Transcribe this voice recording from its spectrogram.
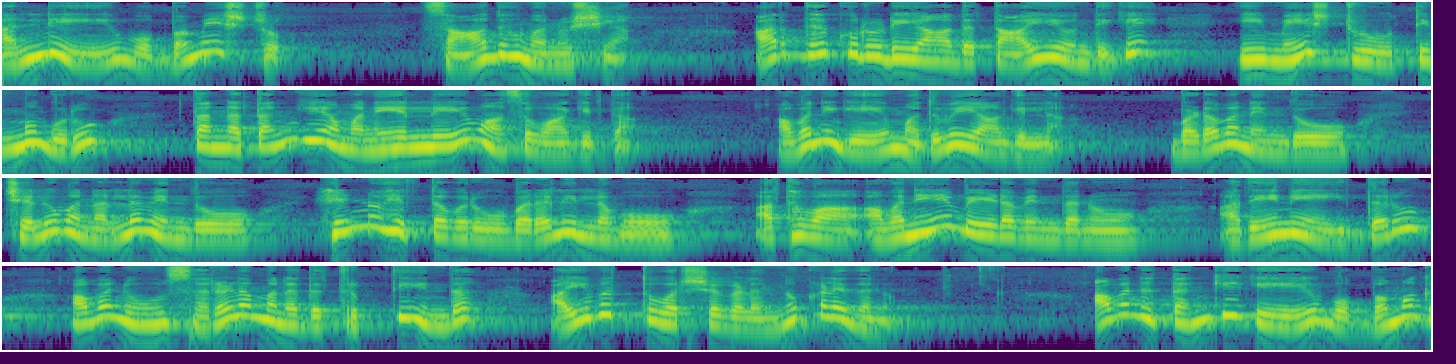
ಅಲ್ಲಿ ಒಬ್ಬ ಮೇಷ್ಟ್ರು. ಸಾಧು ಮನುಷ್ಯ. ಅರ್ಧ ಕುರುಡಿಯಾದ ತಾಯಿಯೊಂದಿಗೆ ಈ ಮೇಷ್ಟ್ರು ತಿಮ್ಮಗುರು ತನ್ನ ತಂಗಿಯ ಮನೆಯಲ್ಲೇ ವಾಸವಾಗಿದ್ದ. ಅವನಿಗೆ ಮದುವೆಯಾಗಿಲ್ಲ. ಬಡವನೆಂದೋ, ಚೆಲುವನಲ್ಲವೆಂದೋ, ಹೆಣ್ಣು ಹೆತ್ತವರು ಬರಲಿಲ್ಲವೋ ಅಥವಾ ಅವನೇ ಬೇಡವೆಂದನೋ ಅದೇನೇ ಇದ್ದರೂ ಅವನು ಸರಳ ಮನದ ತೃಪ್ತಿಯಿಂದ ಐವತ್ತು ವರ್ಷಗಳನ್ನು ಕಳೆದನು. ಅವನ ತಂಗಿಗೆ ಒಬ್ಬ ಮಗ,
